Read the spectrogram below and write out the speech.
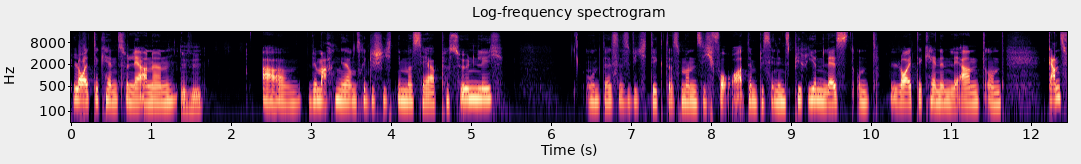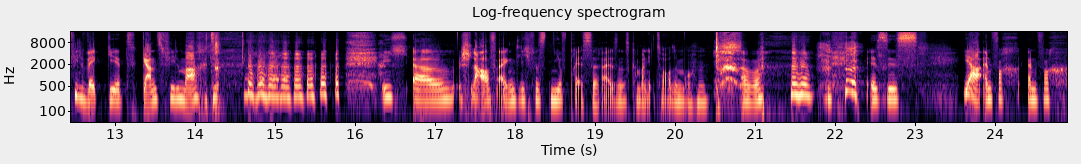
Leute kennenzulernen. Mhm. Ähm, wir machen ja unsere Geschichten immer sehr persönlich. Und da ist es wichtig, dass man sich vor Ort ein bisschen inspirieren lässt und Leute kennenlernt und ganz viel weggeht, ganz viel macht. ich äh, schlafe eigentlich fast nie auf Pressereisen, das kann man nicht zu Hause machen. Aber es ist ja einfach, einfach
